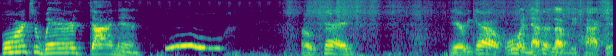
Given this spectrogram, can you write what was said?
Born to wear diamonds. Ooh. Okay. Here we go. Oh, another lovely package.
